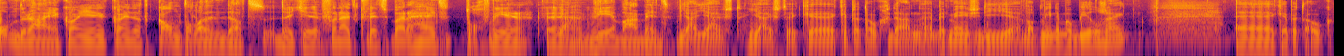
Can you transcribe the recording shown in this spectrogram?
omdraaien? Kan je, kan je dat kantelen? Dat, dat je vanuit kwetsbaarheid toch weer uh, Ja. weerbaar bent? Ja, juist. juist. Ik, uh, ik heb dat ook gedaan uh, met mensen die wat minder mobiel zijn. ik heb het ook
